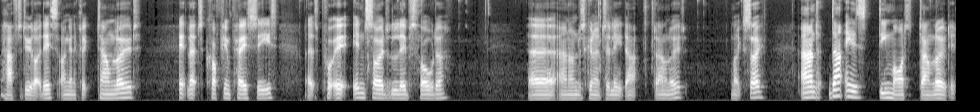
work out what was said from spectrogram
I have to do it like this. I'm going to click download. Let's copy and paste these. Let's put it inside the libs folder. Uh, and I'm just going to delete that download like so. And that is the mod downloaded.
